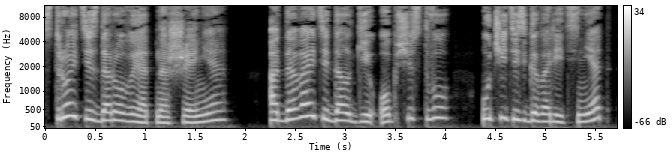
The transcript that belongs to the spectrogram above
стройте здоровые отношения, отдавайте долги обществу, учитесь говорить «нет»,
